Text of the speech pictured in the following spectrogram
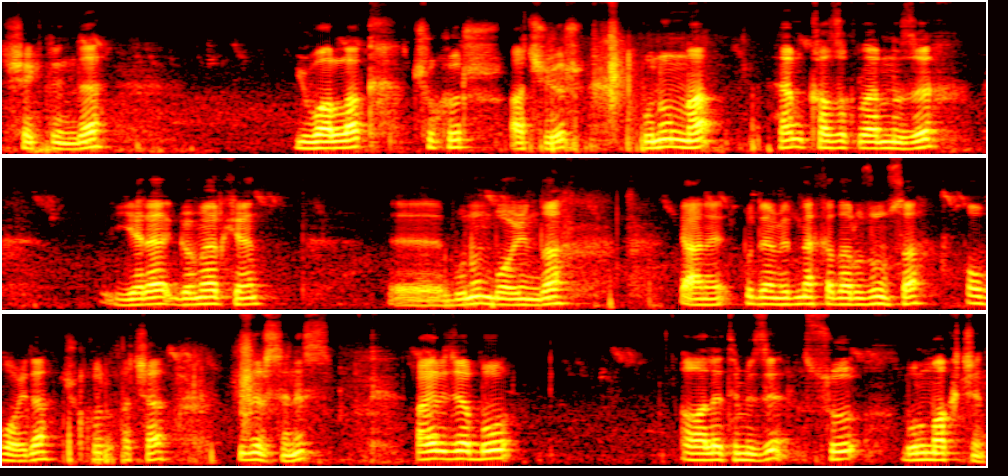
şeklinde yuvarlak çukur açıyor. Bununla hem kazıklarınızı yere gömerken e, bunun boyunda yani bu demir ne kadar uzunsa o boyda çukur açabilirsiniz. Ayrıca bu aletimizi su bulmak için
